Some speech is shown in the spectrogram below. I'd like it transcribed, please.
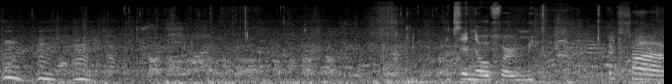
Mm, mm, mm. It's a no for me. It's uh,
